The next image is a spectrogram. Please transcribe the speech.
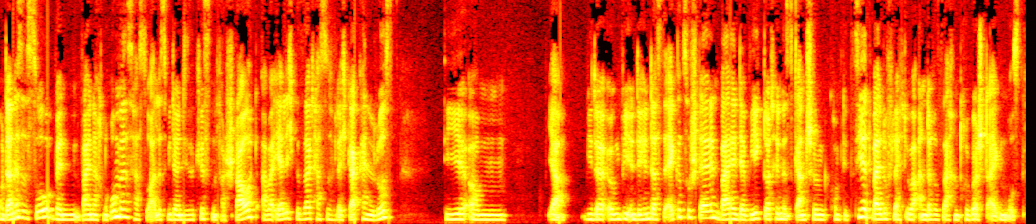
Und dann ist es so, wenn Weihnachten rum ist, hast du alles wieder in diese Kisten verstaut, aber ehrlich gesagt hast du vielleicht gar keine Lust, die ähm, ja, wieder irgendwie in die hinterste Ecke zu stellen, weil der Weg dorthin ist ganz schön kompliziert, weil du vielleicht über andere Sachen drüber steigen musst.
